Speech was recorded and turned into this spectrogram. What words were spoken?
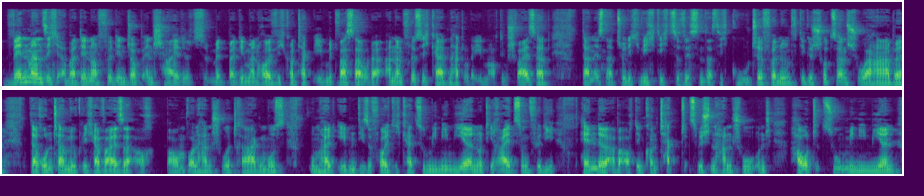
Wenn man sich aber dennoch für den Job entscheidet, mit, bei dem man häufig Kontakt eben mit Wasser oder anderen Flüssigkeiten hat oder eben auch dem Schweiß hat, dann ist natürlich wichtig zu wissen, dass ich gute, vernünftige Schutzhandschuhe habe, darunter möglicherweise auch Baumwollhandschuhe tragen muss, um halt eben diese Feuchtigkeit zu minimieren und die Reizung für die Hände, aber auch den Kontakt zwischen Handschuh und Haut zu minimieren.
